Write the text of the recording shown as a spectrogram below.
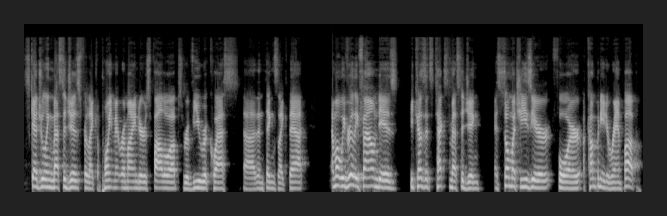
Scheduling messages for like appointment reminders, follow ups, review requests, uh, then things like that. And what we've really found is because it's text messaging, it's so much easier for a company to ramp up.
